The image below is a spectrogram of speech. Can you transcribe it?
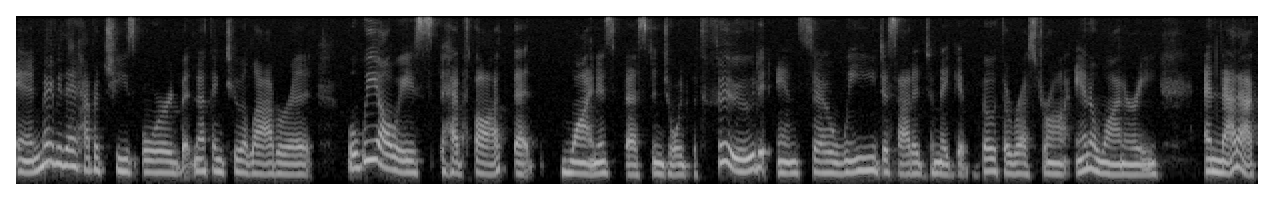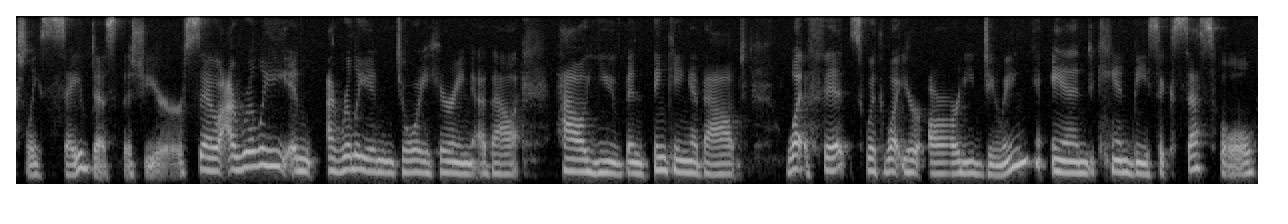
and maybe they have a cheese board, but nothing too elaborate. Well, we always have thought that wine is best enjoyed with food. And so we decided to make it both a restaurant and a winery and that actually saved us this year. So I really and I really enjoy hearing about how you've been thinking about what fits with what you're already doing and can be successful.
